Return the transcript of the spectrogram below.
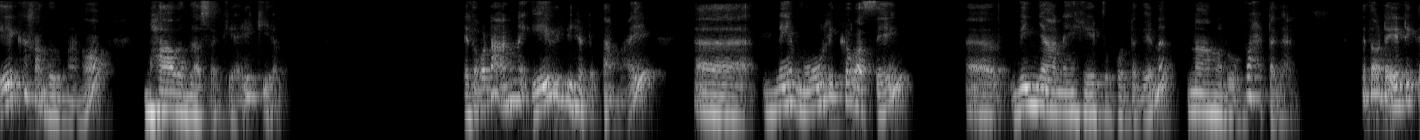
ඒක හඳුන්වනවා භාව දශකයයි කියලා. එතකොට අන්න ඒ විදිහට තමයි මේ මූලික වශයෙන් විඥානයේ හේතු කොටගෙන නාම රූප හටගන්නේ. එතකොට ඒ ටික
